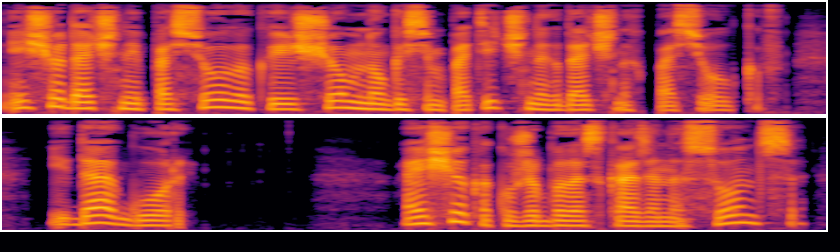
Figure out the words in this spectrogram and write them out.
Еще дачный поселок и еще много симпатичных дачных поселков. И да, горы. А еще, как уже было сказано, солнце —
